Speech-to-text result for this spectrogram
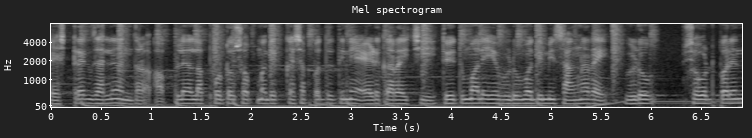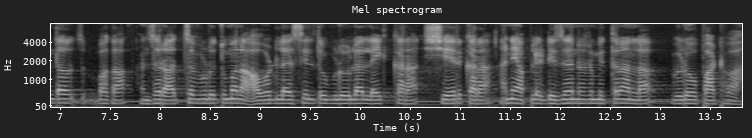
एक्स्ट्रॅक्ट झाल्यानंतर आपल्याला फोटोशॉपमध्ये कशा पद्धतीने ॲड करायची ते तुम्हाला या व्हिडिओमध्ये मी सांगणार आहे. व्हिडिओ शेवटपर्यंत बघा. जर आजचा व्हिडिओ तुम्हाला आवडला असेल तर व्हिडिओला लाईक करा शेअर करा आणि आपल्या डिझायनर मित्रांना व्हिडिओ पाठवा.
